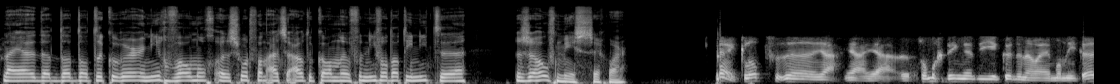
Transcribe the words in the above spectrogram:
nou ja, dat, dat, dat de coureur in ieder geval nog een soort van uit zijn auto kan. In ieder geval dat hij niet zijn hoofd mist, zeg maar. Nee, klopt. Ja, ja, ja. Sommige dingen die kunnen nou helemaal niet. Hè.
